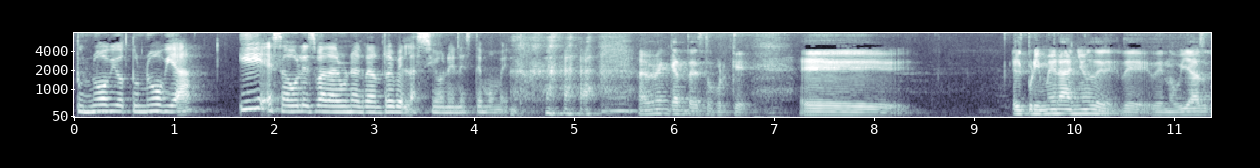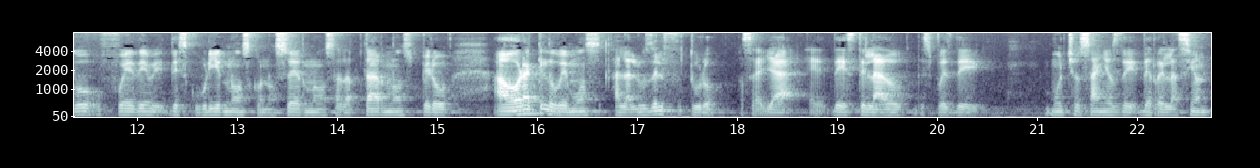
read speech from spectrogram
tu novio, tu novia, y Esaú les va a dar una gran revelación en este momento. a mí me encanta esto porque eh, el primer año de, noviazgo fue de descubrirnos, conocernos, adaptarnos, pero ahora que lo vemos a la luz del futuro, o sea, ya eh, de este lado, después de muchos años de, relación,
